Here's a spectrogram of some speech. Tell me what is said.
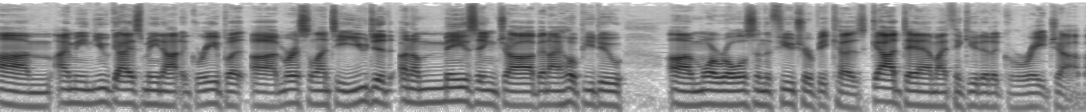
Um, I mean, you guys may not agree, but uh, Marissa Lenti, you did an amazing job, and I hope you do uh, more roles in the future because, goddamn, I think you did a great job.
